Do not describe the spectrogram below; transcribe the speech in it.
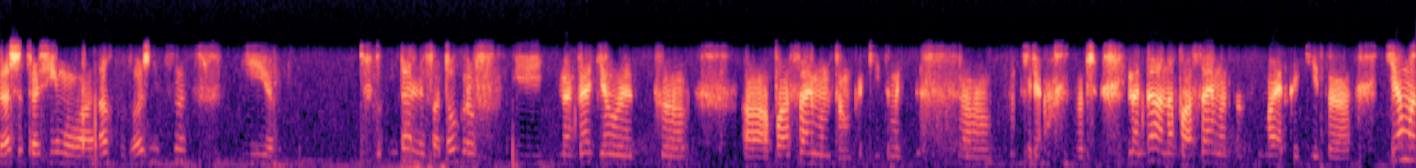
Даша Трофимова, она художница, и документальный фотограф и иногда делает э, э, по ассайментам какие-то э, материалы. Иногда она по ассайментам снимает какие-то темы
